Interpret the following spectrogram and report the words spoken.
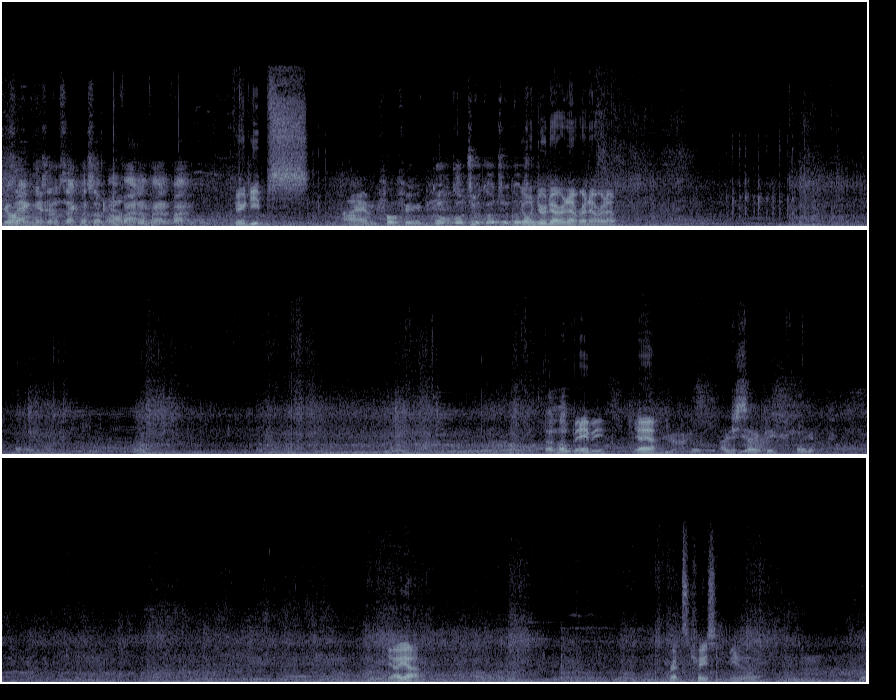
Sack myself, sack myself. I'm fine, I'm fine, I'm fine. Fearing deeps. I am full feared. Go, go, Drew, go, Drew, go, I'm going Drew. Drew right now, right now, right now. Oh, Oh, baby. Yeah, yeah. I just you. Fuck it. Yeah, yeah. Rhett's chasing me, though. Hmm.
